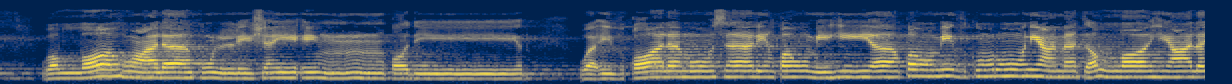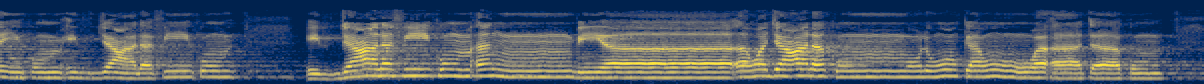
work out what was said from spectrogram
والله على كل شيء قدير. وإذ قال موسى لقومه يا قوم اذكروا نعمة الله عليكم إذ جعل فيكم إذ جعل فيكم أنبياء وجعلكم ملوكا وآتاكم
